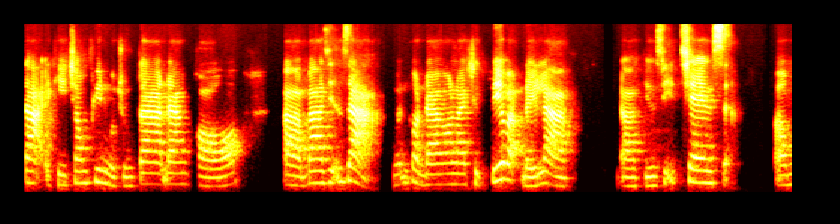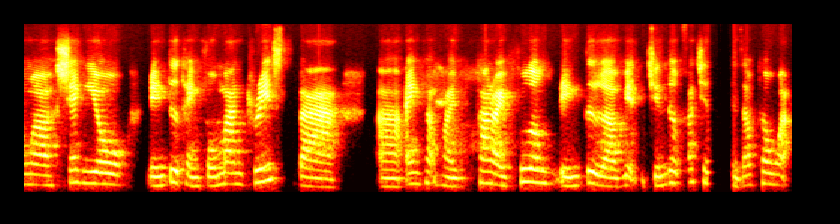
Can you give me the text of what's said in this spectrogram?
tại thì trong phiên của chúng ta đang có à, ba diễn giả vẫn còn đang online trực tiếp ạ. Đấy là à, tiến sĩ Chen, ông uh, Sergio đến từ thành phố Madrid và à, anh Phạm Hoài Phan Hoài Phương đến từ uh, Viện Chiến lược Phát triển Giao thông ạ.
